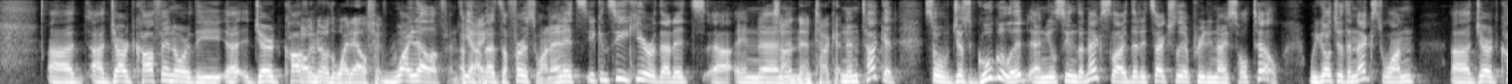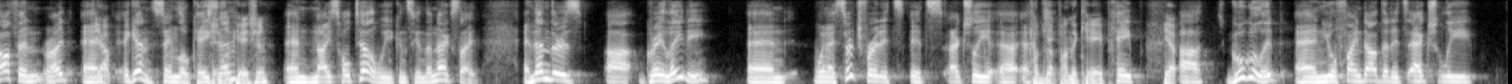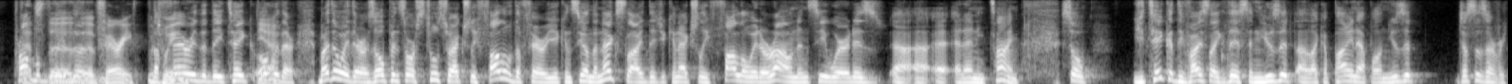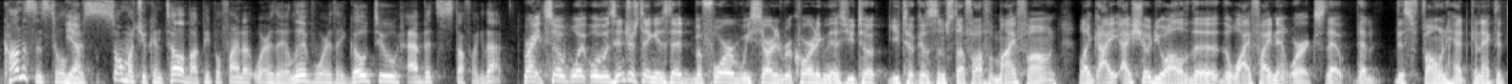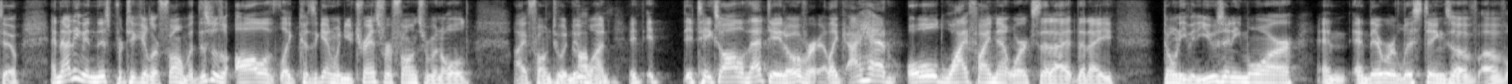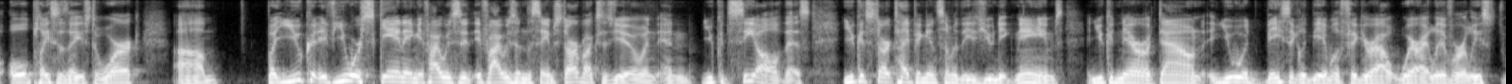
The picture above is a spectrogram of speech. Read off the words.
uh, uh, Jared Coffin or the uh, Jared Coffin. Oh no, the White Elephant. White Elephant. Yeah, that's the first one, and it's you can see here that it's uh, in uh, It's on Nantucket. Nantucket. So just Google it, and you'll see in the next slide that it's actually a pretty nice hotel. We go to the next one, uh, Jared Coffin, right? And Yep. again, same location, Same location. and nice hotel. We can see in the next slide, and then there's uh, Gray Lady, and when I search for it, it's it's actually uh, Comes up on the Cape. Cape. Yep. Uh, Google it, and you'll find out that it's actually probably the- the ferry the ferry that they take Yeah. over there. By the way, there is open source tools to actually follow the ferry. You can see on the next slide that you can actually follow it around and see where it is uh, uh, at any time. So you take a device like this and use it uh, like a pineapple and use it just as a reconnaissance tool. Yep. There's so much you can tell about people. Find out where they live, where they go to, habits, stuff like that. Right. So what, what was interesting is that before we started recording this, you took you took us some stuff off of my phone. Like I, I showed you all of the the Wi-Fi networks that that this phone had connected to, and not even this particular phone, but this was all of like because again, when you transfer phones from an old iPhone to a new one, it. it it takes all of that data over. Like I had old Wi-Fi networks that I that I don't even use anymore, and and there were listings of of old places I used to work. Um, but you could if you were scanning if i was in, if i was in the same starbucks as you and and you could see all of this you could start typing in some of these unique names and you could narrow it down you would basically be able to figure out where i live or at least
